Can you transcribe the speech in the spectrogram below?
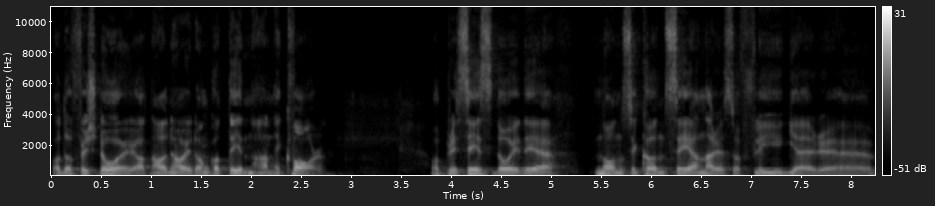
Och då förstår jag att ja, nu har ju de gått in och han är kvar. Och precis då i det, någon sekund senare så flyger eh,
